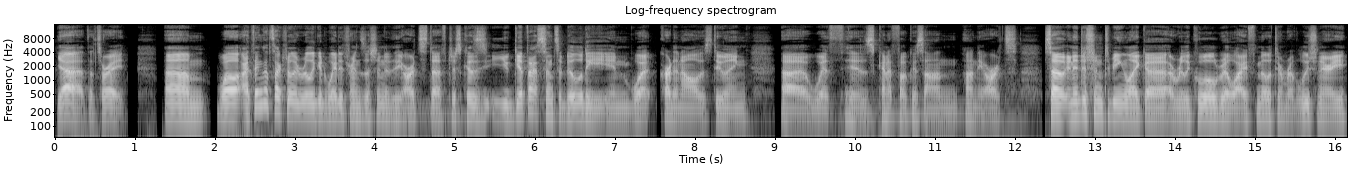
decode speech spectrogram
Yeah, that's right. Um, well, I think that's actually a really good way to transition to the art stuff, just because you get that sensibility in what Cardenal is doing uh, with his kind of focus on on the arts. So, in addition to being like a, a really cool real life militant revolutionary,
